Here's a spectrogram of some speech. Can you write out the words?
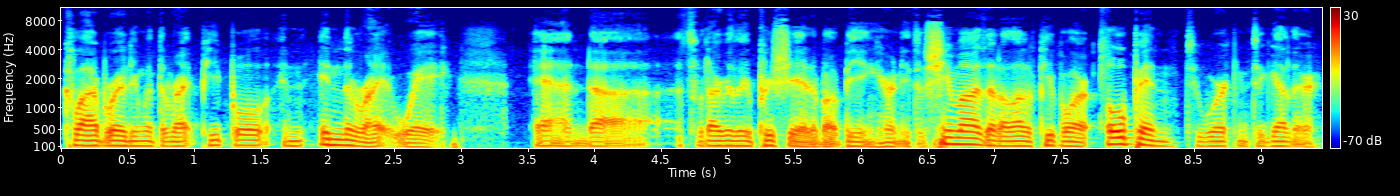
collaborating with the right people and in the right way. And uh, that's what I really appreciate about being here in Itoshima is that a lot of people are open to working together,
